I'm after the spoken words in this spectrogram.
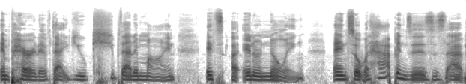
imperative that you keep that in mind. It's an inner knowing. And so what happens is is that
